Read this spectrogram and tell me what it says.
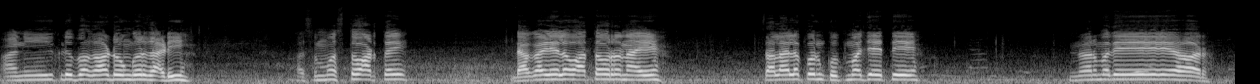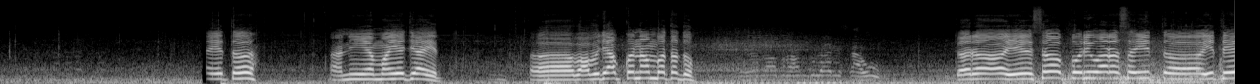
आणि इकडे बघा डोंगर झाडी. असं मस्त वाटतंय ढगाळलेलं वातावरण आहे. चालायला पण खूप मजा येते. नर्मदे हर. येत. आणि एम आय जे आहेत. बाबाजी आपका नाम बता दो मेरा नाम राम दुलारे साहू तर हे सहपरिवारासहित येथे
